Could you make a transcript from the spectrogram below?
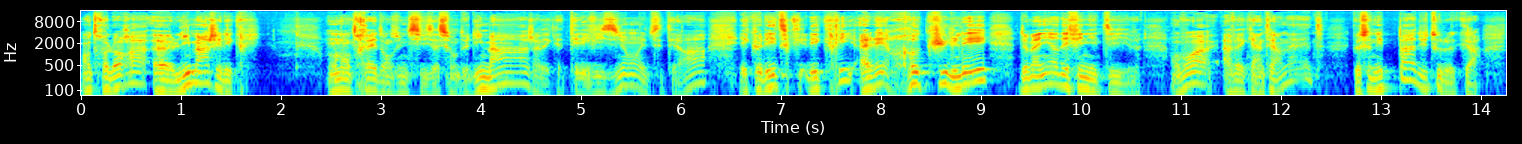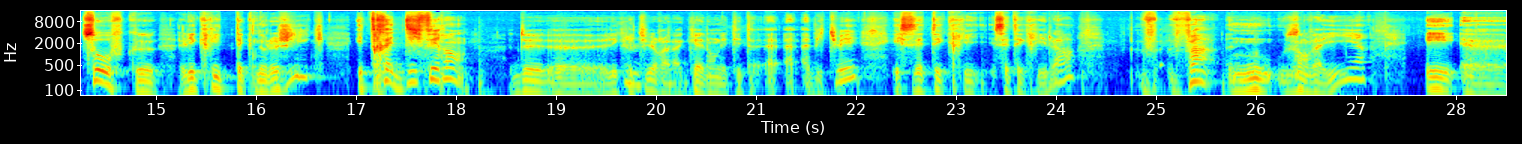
entre euh, l'image et l'écrit on entrait dans une civilisation de l'image, avec la télévision, etc., et que l'écrit allait reculer de manière définitive. On voit avec Internet que ce n'est pas du tout le cas, sauf que l'écrit technologique est très différent de euh, l'écriture à laquelle on était habitué, et cet écrit, cet écrit-là va nous envahir et euh,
